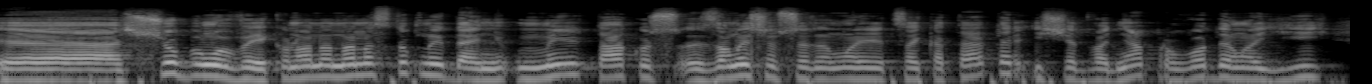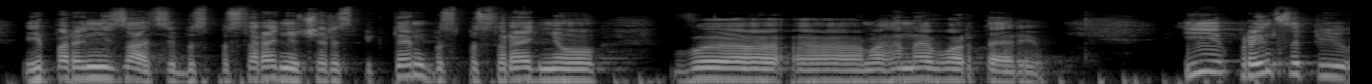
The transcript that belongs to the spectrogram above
Е, Що було виконано на наступний день? Ми також, е, залишивши цей катетер, і ще два дня проводили їй гіперенізацію безпосередньо через піктен, безпосередньо в е, легеневу артерію. І, в принципі,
